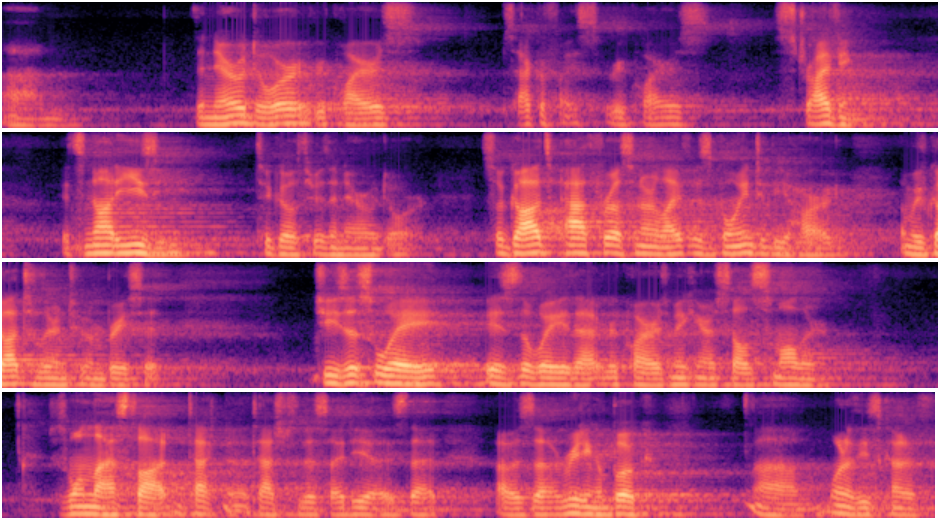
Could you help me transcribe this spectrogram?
Um, the narrow door requires sacrifice, it requires striving. It's not easy to go through the narrow door. So, God's path for us in our life is going to be hard, and we've got to learn to embrace it. Jesus' way is the way that requires making ourselves smaller. Just one last thought attached to this idea is that I was uh, reading a book, um, one of these kind of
